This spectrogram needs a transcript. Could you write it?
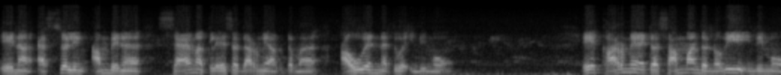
එහෙනම් ඇස් වලින් අම්බෙන සෑම ක්ලේශ ධර්මයකටම අවුෙන්නේ නැතුව ඉඳිමු. ඒ කර්මයට සම්බන්ධ නොවි ඉඳිමු.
